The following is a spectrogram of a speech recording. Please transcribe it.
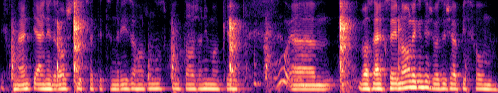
ich meinte, eine der Ostschweiz hat jetzt eine riesige Haselnussplantage, habe ich mal gehört. Ah, cool. Ähm, was eigentlich sehr naheliegend ist, weil es ist etwas vom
